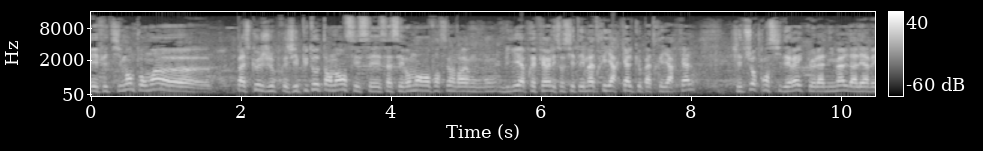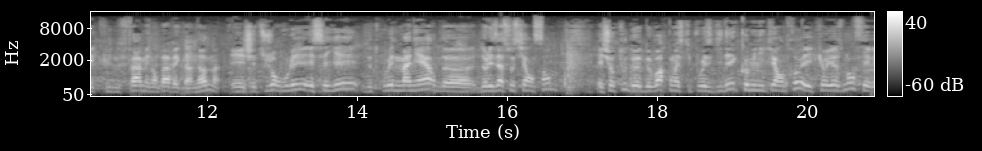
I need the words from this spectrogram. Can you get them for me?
Et effectivement, pour moi, euh, parce que j'ai plutôt tendance, et ça s'est vraiment renforcé dans Dragon oublié, à préférer les sociétés matriarcales que patriarcales. J'ai toujours considéré que l'animal d'aller avec une femme et non pas avec un homme. Et j'ai toujours voulu essayer de trouver une manière de, les associer ensemble et surtout de, de voir comment est-ce qu'ils pouvaient se guider, communiquer entre eux. Et curieusement, c'est,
